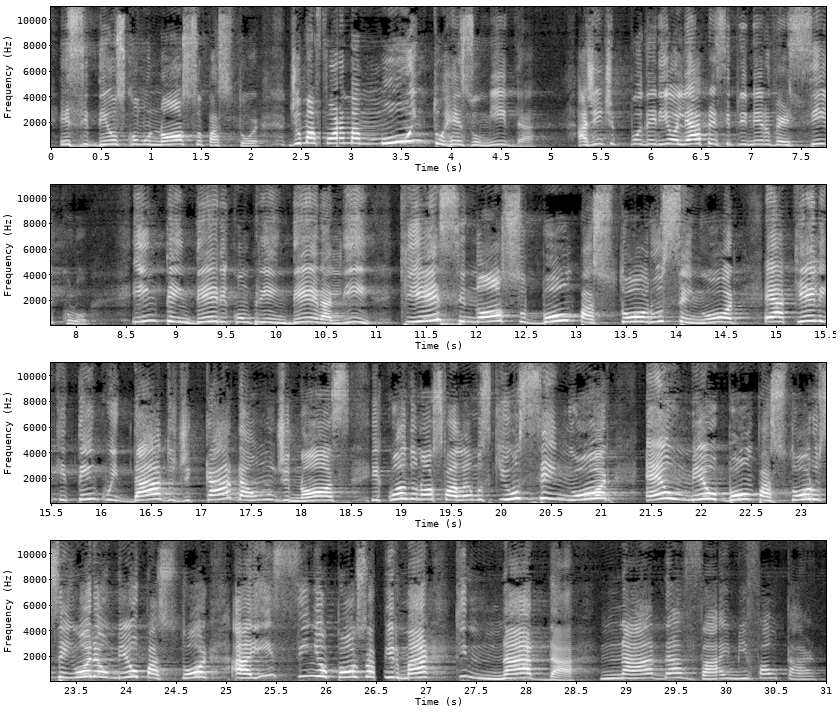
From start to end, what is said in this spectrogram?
Esse Deus como nosso pastor. De uma forma muito resumida, a gente poderia olhar para esse primeiro versículo entender e compreender ali que esse nosso bom pastor, o Senhor, é aquele que tem cuidado de cada um de nós. E quando nós falamos que o Senhor é o meu bom pastor, o Senhor é o meu pastor, aí sim eu posso afirmar que nada, nada vai me faltar.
